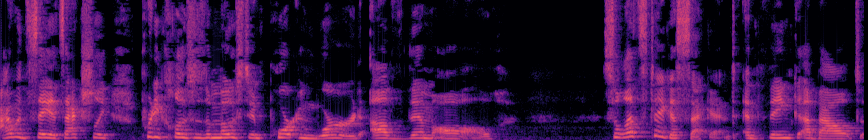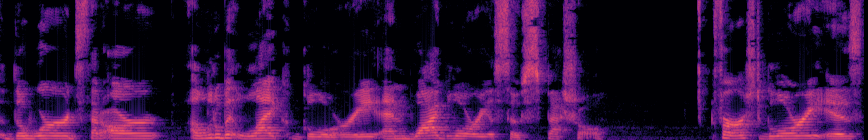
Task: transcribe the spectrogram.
I would say it's actually pretty close to the most important word of them all. So let's take a second and think about the words that are a little bit like glory and why glory is so special. First, glory is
